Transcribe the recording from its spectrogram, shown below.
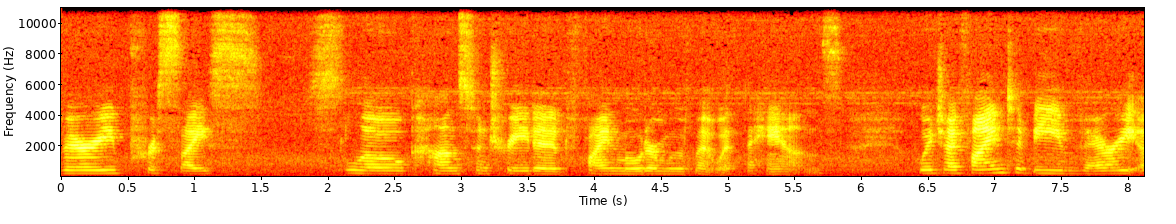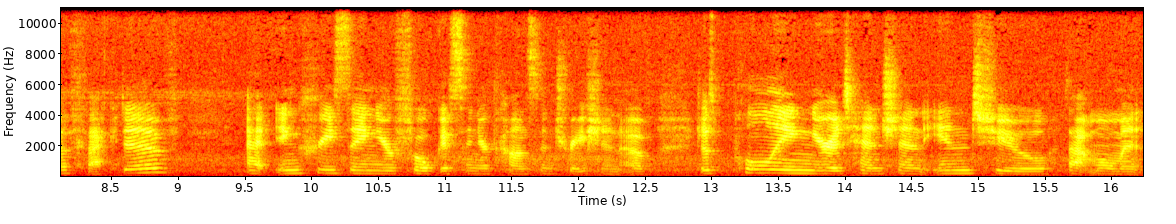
very precise, slow, concentrated, fine motor movement with the hands, which I find to be very effective at increasing your focus and your concentration of just pulling your attention into that moment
